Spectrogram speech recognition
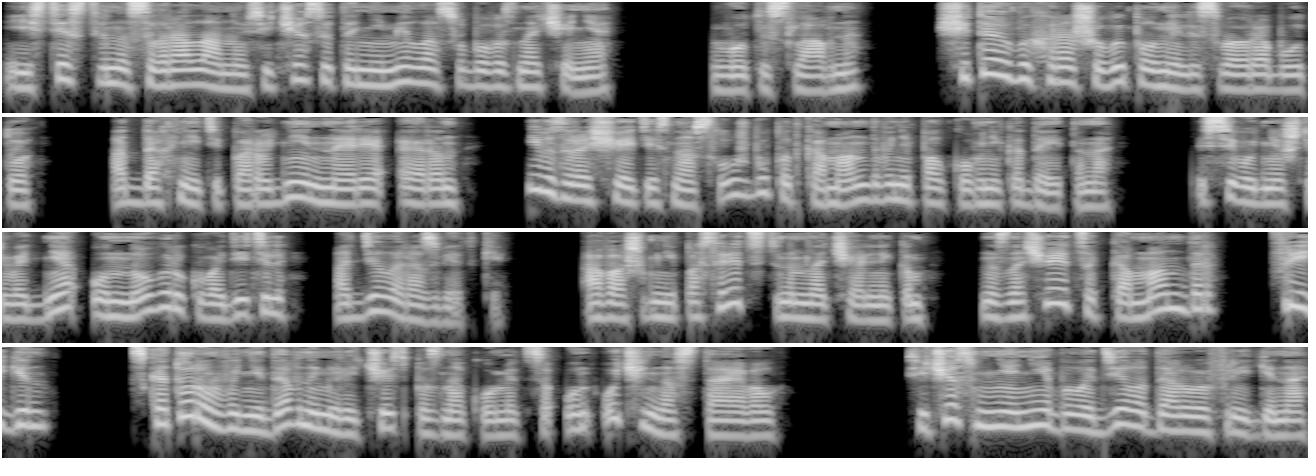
Естественно, соврала, но сейчас это не имело особого значения. Вот и славно. Считаю, вы хорошо выполнили свою работу. Отдохните пару дней, Нерри Эрон, и возвращайтесь на службу под командование полковника Дейтона. С сегодняшнего дня он новый руководитель отдела разведки. А вашим непосредственным начальником назначается командор Фригин, с которым вы недавно имели честь познакомиться, он очень настаивал. Сейчас мне не было дела до Роя Фригина,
